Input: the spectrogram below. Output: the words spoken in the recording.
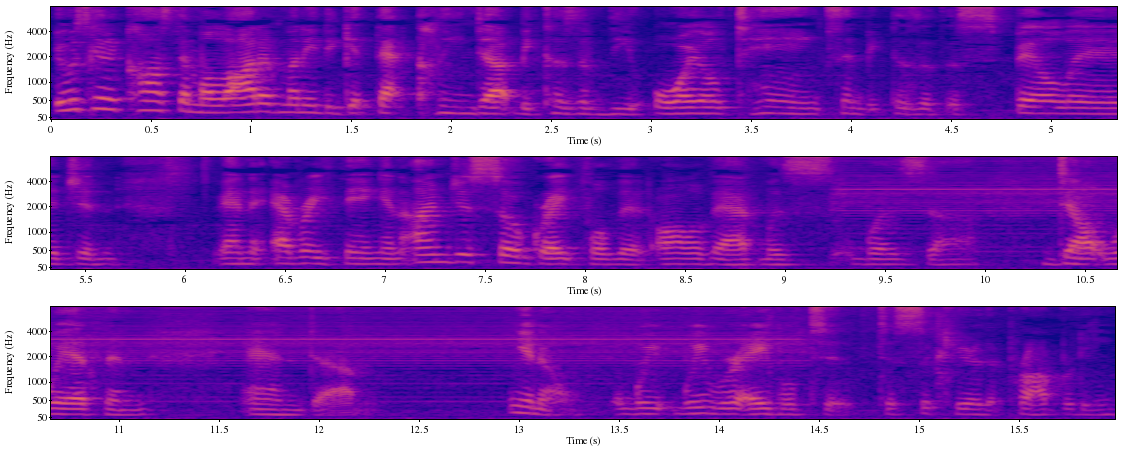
it was going to cost them a lot of money to get that cleaned up because of the oil tanks and because of the spillage and and everything. And I'm just so grateful that all of that was was uh, dealt with and and um, you know we, we were able to to secure the property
